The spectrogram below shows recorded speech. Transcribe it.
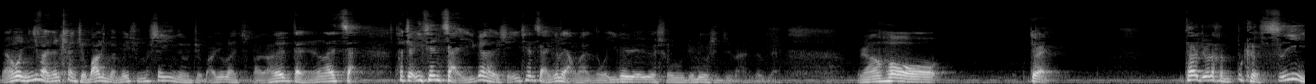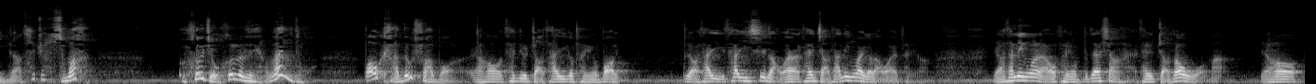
然后你反正看酒吧里面没什么生意那种酒吧，就乱七八糟，他就等人来宰。他只要一天宰一个他就行，一天宰个两万多，一个月月收入就六十几万，对不对？然后，对，他觉得很不可思议，你知道？他觉得什么？喝酒喝了两万多，把我卡都刷爆了。然后他就找他一个朋友报，找他一他一是老外，他找他另外一个老外朋友。然后他另外两个朋友不在上海，他就找到我嘛。然后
